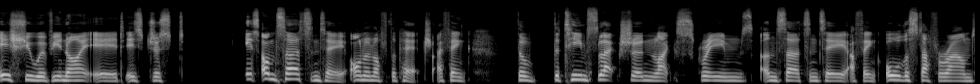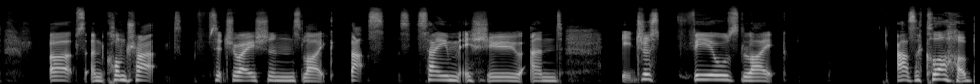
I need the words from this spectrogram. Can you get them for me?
issue with United is just it's uncertainty on and off the pitch. I think the the team selection like screams uncertainty. I think all the stuff around Earps and contract situations like that's same issue and it just feels like as a club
